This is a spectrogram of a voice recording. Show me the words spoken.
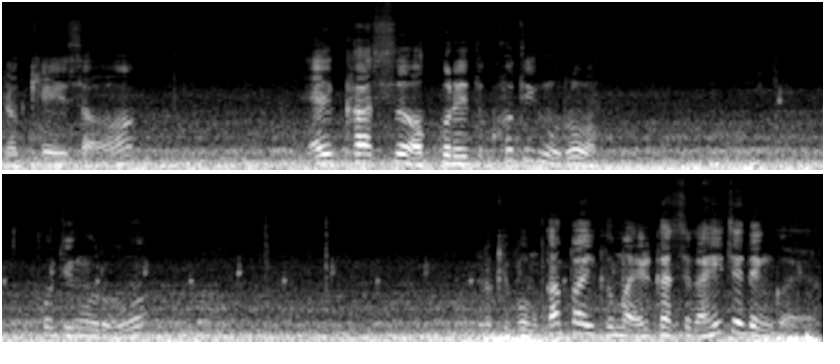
이렇게 해서 엘카스 업그레이드 코딩으로 코딩으로 이렇게 보면 깜빡이 그만 엘카스가 해제된 거예요.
